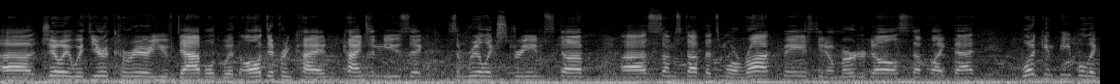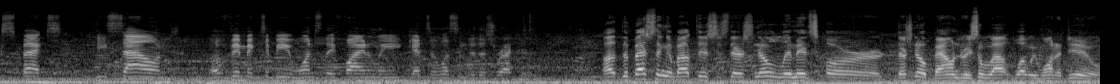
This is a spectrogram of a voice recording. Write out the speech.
uh, Joey, with your career, you've dabbled with all different kind, kinds of music, some real extreme stuff, uh, some stuff that's more rock based, you know, Murderdolls, stuff like that. What can people expect the sound of Vimic to be once they finally get to listen to this record? Uh, the best thing about this is there's no limits or there's no boundaries about what we want to do.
